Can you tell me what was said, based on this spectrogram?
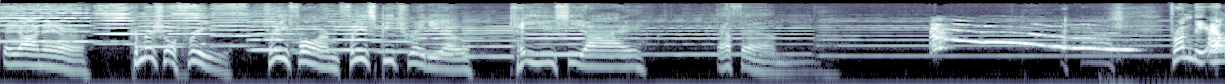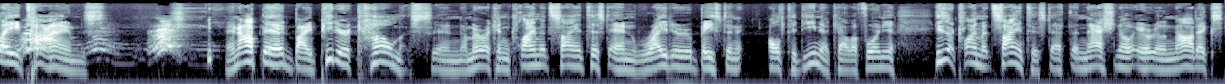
stay on air. Commercial free, free form, free speech radio, KUCI FM. From the LA Times. An op ed by Peter Kalmus, an American climate scientist and writer based in Altadena, California. He's a climate scientist at the National Aeronautics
